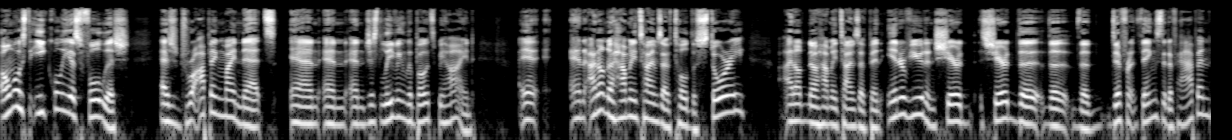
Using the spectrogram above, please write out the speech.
almost equally as foolish as dropping my nets and and and just leaving the boats behind. And, and I don't know how many times I've told the story. I don't know how many times I've been interviewed and shared shared the the the different things that have happened.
